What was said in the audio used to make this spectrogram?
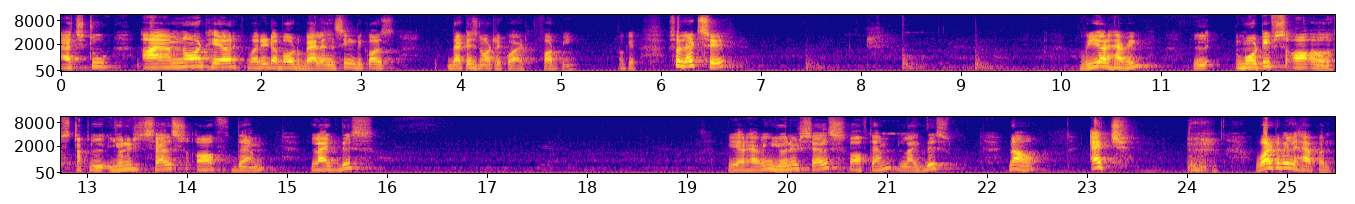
H2 I am not here worried about balancing because that is not required for me okay? So let's say we are having motifs or uh, unit cells of them like this. We are having unit cells of them like this. Now H what will happen?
